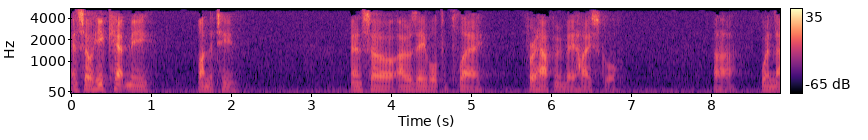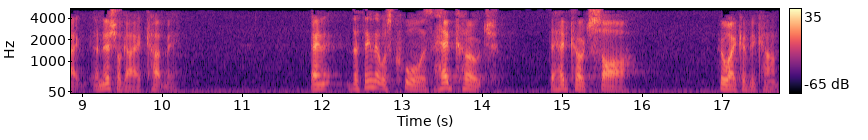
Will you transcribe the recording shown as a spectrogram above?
And so he kept me on the team. And so I was able to play for Half Moon Bay High School uh, when that initial guy cut me. And the thing that was cool is the head coach, the head coach saw who I could become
